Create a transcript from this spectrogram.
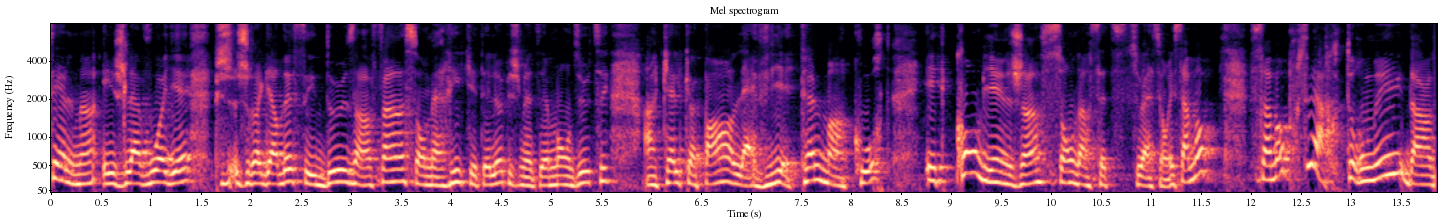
tellement. Et je la voyais, puis je, je regardais ses deux enfants, son mari qui était là, puis je me disais, mon Dieu, tu sais, en quelque part, la vie est tellement courte. Et combien de gens sont dans cette situation? Et ça m'a, ça poussé à retourner dans,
